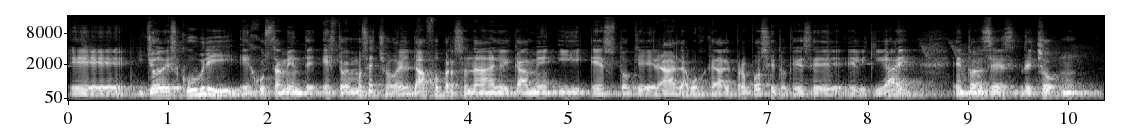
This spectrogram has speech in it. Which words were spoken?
eh, yo descubrí eh, justamente esto que hemos hecho, el DAFO personal, el KAME y esto que era la búsqueda del propósito, que es el, el Ikigai. Entonces, de hecho, mm,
